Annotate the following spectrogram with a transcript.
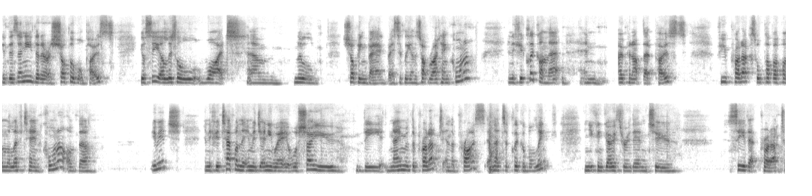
if there's any that are a shoppable post, you'll see a little white um, little shopping bag basically in the top right hand corner. And if you click on that and open up that post, few products will pop up on the left-hand corner of the image. And if you tap on the image anywhere, it will show you the name of the product and the price, and that's a clickable link. And you can go through then to see that product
